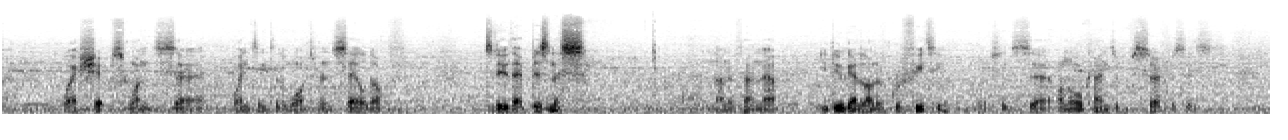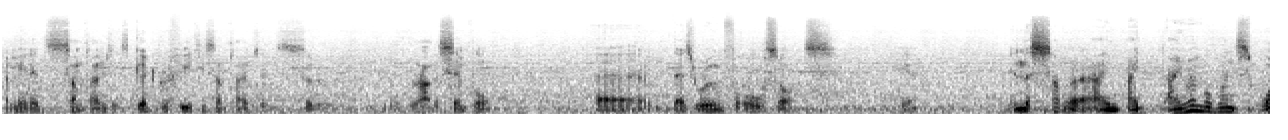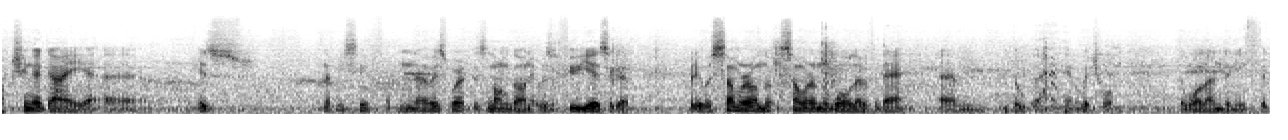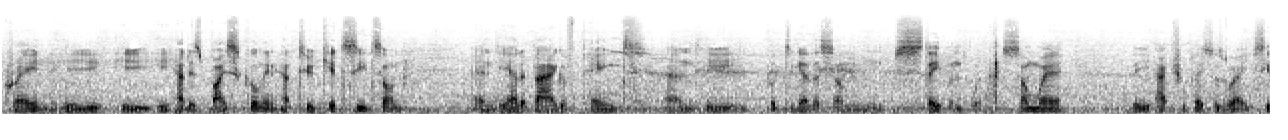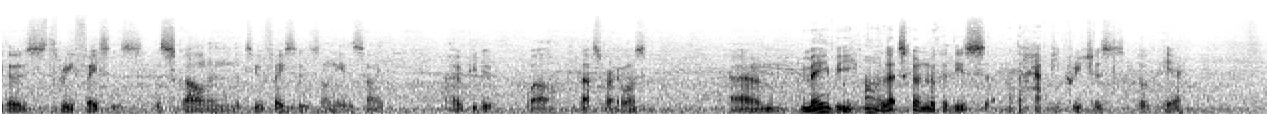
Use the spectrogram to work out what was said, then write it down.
where ships once uh, went into the water and sailed off to do their business. Uh, of that now. You do get a lot of graffiti, which is on all kinds of surfaces I mean, it's sometimes it's good graffiti, sometimes it's sort of rather simple. Uh, there's room for all sorts here. In the summer, I, I, I remember once watching a guy, uh, his, let me see if, no, his work is long gone, it was a few years ago, but it was somewhere on the, somewhere on the wall over there, um, the, which wall? The wall underneath the crane. He, he, he had his bicycle and he had two kids' seats on. And he had a bag of paint and he put together some statements somewhere the actual place was where. You see those three faces the skull and the two faces on either side? I hope you do. Well that's where it was. Um, maybe oh let's go and look at these other happy creatures over here.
